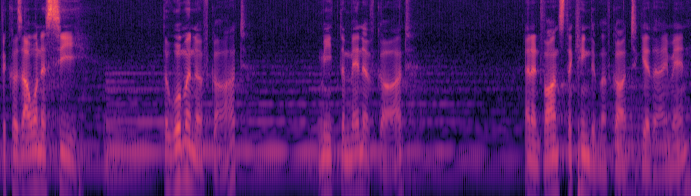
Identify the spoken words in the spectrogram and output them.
because I want to see the woman of God meet the men of God and advance the kingdom of God together. Amen.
